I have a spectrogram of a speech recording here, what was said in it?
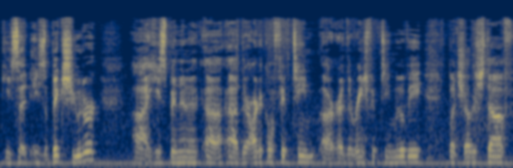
he's a he's a big shooter. Uh, he's been in a, uh, uh, the Article 15 uh, or the Range 15 movie, bunch of other stuff.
